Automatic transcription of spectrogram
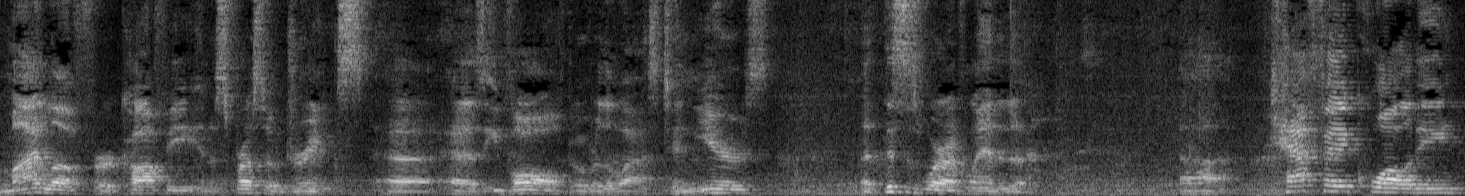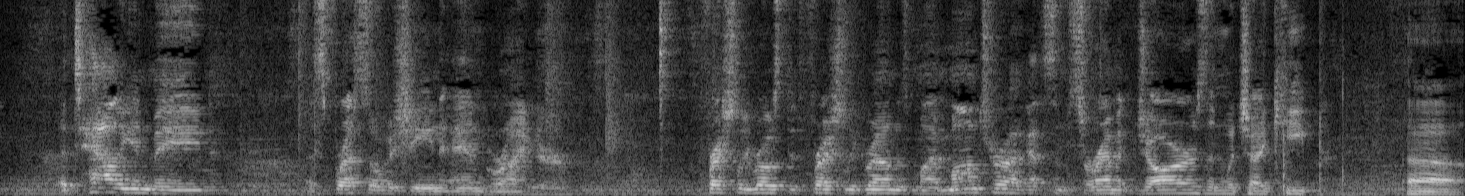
my love for coffee and espresso drinks uh, has evolved over the last 10 years. That this is where I've landed a uh, cafe quality, Italian made espresso machine and grinder. Freshly roasted, freshly ground is my mantra. I got some ceramic jars in which I keep uh,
